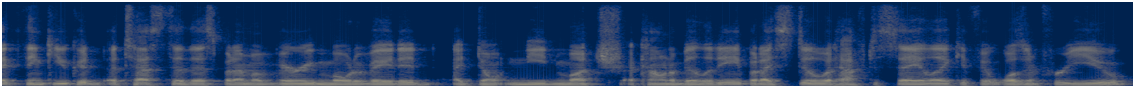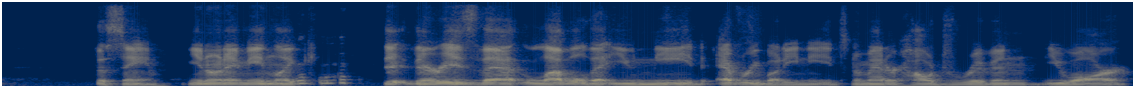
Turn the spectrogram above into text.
I think you could attest to this, but I'm a very motivated. I don't need much accountability, but I still would have to say, like, if it wasn't for you, the same. You know what I mean? Like, th- there is that level that you need. Everybody needs, no matter how driven you are.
